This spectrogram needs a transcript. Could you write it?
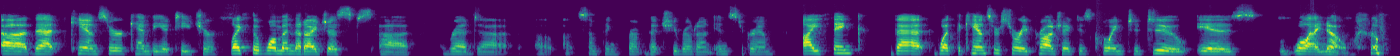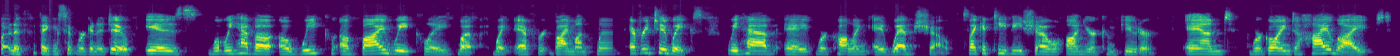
uh, that cancer can be a teacher, like the woman that I just uh, read uh, uh something from that she wrote on Instagram. I think that what the Cancer Story Project is going to do is well, I know one of the things that we're going to do is well, we have a, a week, a bi-weekly, well, wait, every bi-monthly, every two weeks, we have a, we're calling a web show. It's like a TV show on your computer. And we're going to highlight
